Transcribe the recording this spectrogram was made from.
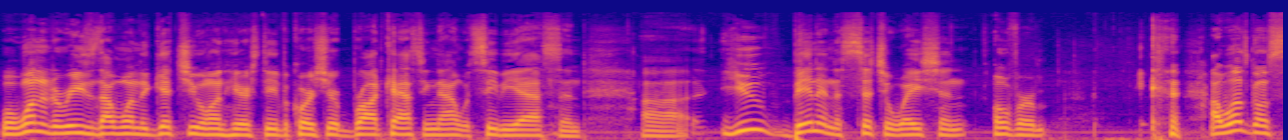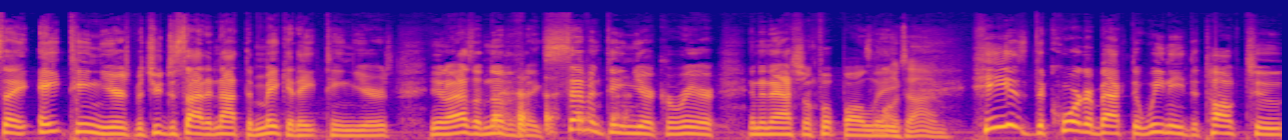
Well, one of the reasons I wanted to get you on here, Steve, of course, you're broadcasting now with CBS, and uh, you've been in a situation over. I was going to say 18 years, but you decided not to make it 18 years. You know, that's another thing. 17 year career in the National Football a League. long time. He is the quarterback that we need to talk to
